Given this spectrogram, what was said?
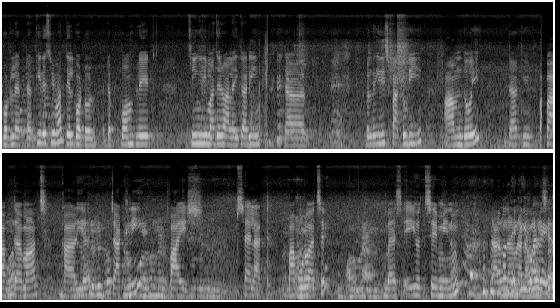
পটলের একটা কী রেসিপি মা? তেল পটল। এটা পমপ্লেট চিংড়ি মাছের মালাইকারি এটা বলে ইলিশ পাতুরি আম দই এটা কি? পাবদা মাছ। কারিয়া চাটনি পায়েস স্যালাড। পাঁপড়ও আছে। ব্যাস এই হচ্ছে মেনু। দারুণ দারুণ রান্নাগুলো হয়েছিল।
